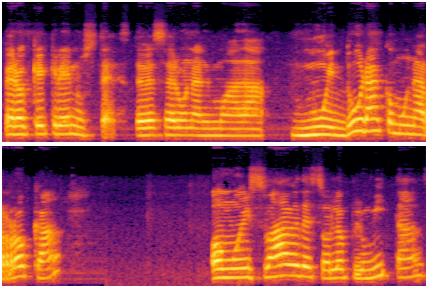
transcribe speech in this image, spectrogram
Pero, ¿qué creen ustedes? ¿Debe ser una almohada muy dura como una roca? ¿O muy suave de solo plumitas?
